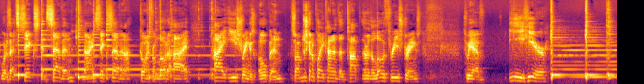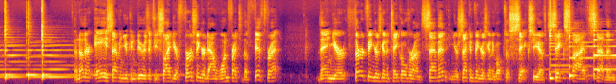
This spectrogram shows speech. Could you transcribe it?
what is that, six and seven, nine, six, seven, uh, going from low to high. High E string is open, so I'm just going to play kind of the top, or the low three strings. So we have E here. Another A7 you can do is if you slide your first finger down one fret to the fifth fret, then your third finger is going to take over on seven, and your second finger is going to go up to six. So you have six, five, seven.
